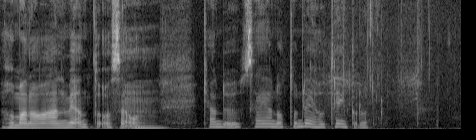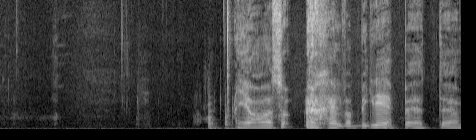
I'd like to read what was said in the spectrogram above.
hur man har använt det och så. Mm. Kan du säga något om det? Hur tänker du? Ja, alltså själva begreppet eh,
